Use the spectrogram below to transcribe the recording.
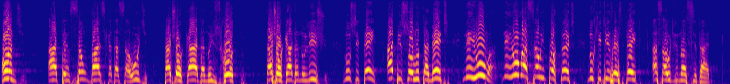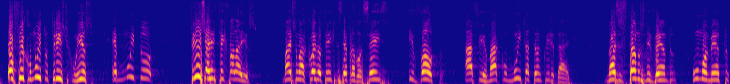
Onde a atenção básica da saúde está jogada no esgoto, está jogada no lixo, não se tem absolutamente nenhuma, nenhuma ação importante no que diz respeito à saúde de nossa cidade. Eu fico muito triste com isso, é muito triste a gente ter que falar isso. Mas uma coisa eu tenho que dizer para vocês e volto a afirmar com muita tranquilidade. Nós estamos vivendo um momento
